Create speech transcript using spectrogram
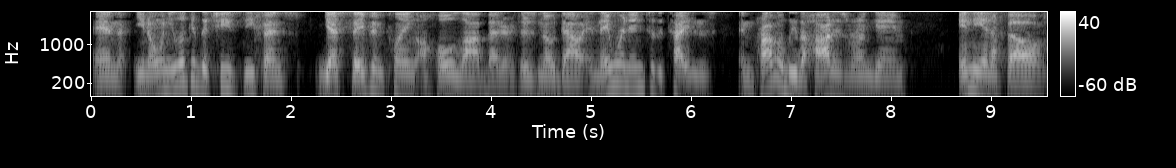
And, you know, when you look at the Chiefs defense, yes, they've been playing a whole lot better. There's no doubt. And they went into the Titans and probably the hottest run game in the NFL,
